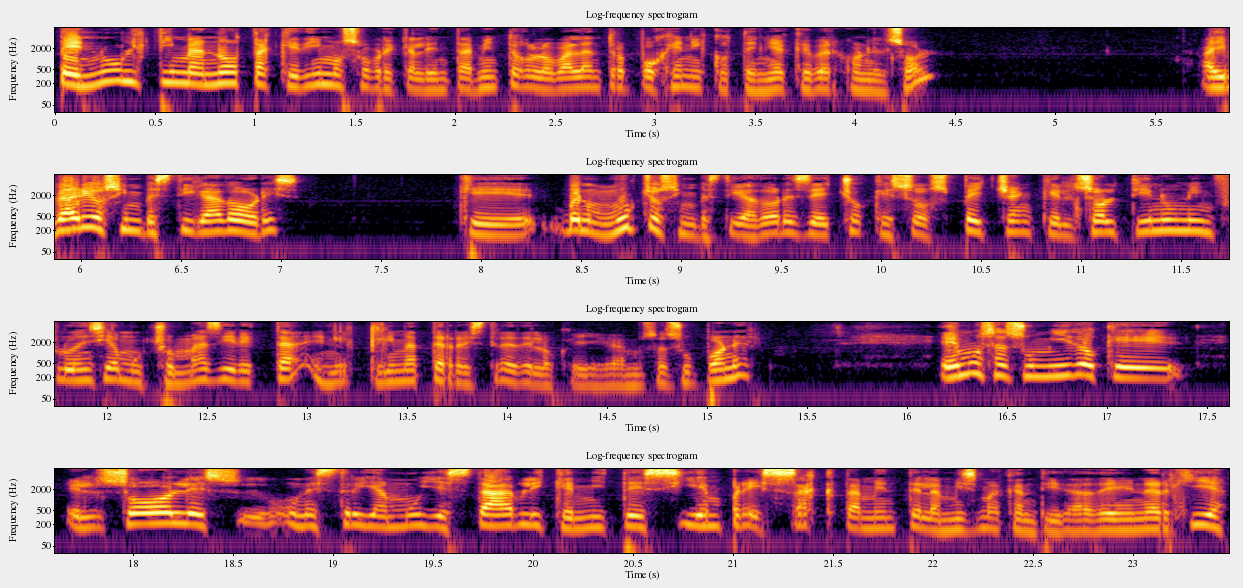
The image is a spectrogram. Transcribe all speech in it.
penúltima nota que dimos sobre calentamiento global antropogénico tenía que ver con el Sol? Hay varios investigadores que, bueno, muchos investigadores de hecho que sospechan que el Sol tiene una influencia mucho más directa en el clima terrestre de lo que llegamos a suponer. Hemos asumido que el Sol es una estrella muy estable y que emite siempre exactamente la misma cantidad de energía.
